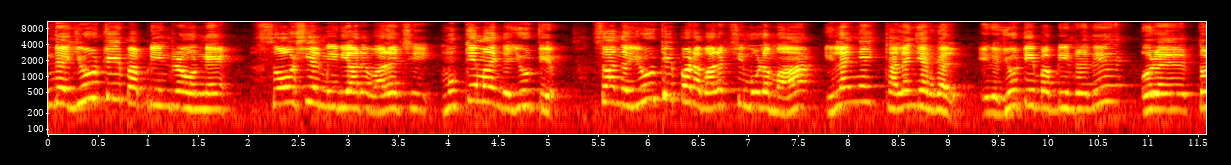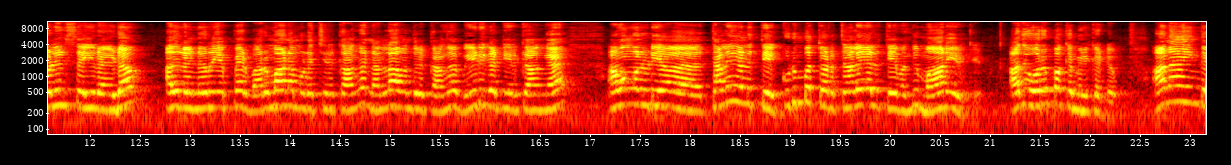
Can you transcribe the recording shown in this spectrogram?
இந்த யூடியூப் அப்படின்ற ஒன்று சோஷியல் மீடியாவோட வளர்ச்சி முக்கியமாக இந்த யூடியூப் ஸோ அந்த யூடியூப்போட வளர்ச்சி மூலமாக இலங்கை கலைஞர்கள் இது யூடியூப் அப்படின்றது ஒரு தொழில் செய்கிற இடம். அதில் நிறைய பேர் வருமானம் உழைச்சிருக்காங்க நல்லா வந்திருக்காங்க வீடு கட்டியிருக்காங்க. அவங்களுடைய தலையெழுத்தே குடும்பத்தோட தலையெழுத்தே வந்து மாறி இருக்கு அது ஒரு பக்கம் இருக்கட்டும். ஆனால் இந்த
